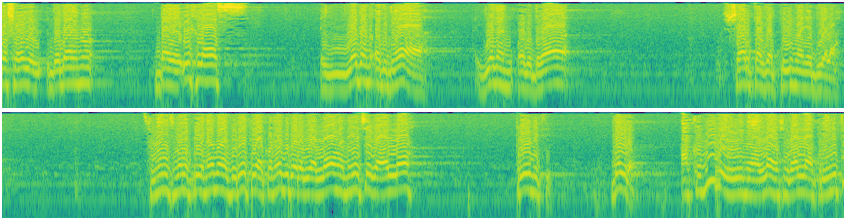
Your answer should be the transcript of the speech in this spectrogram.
Još ovdje dodajemo da je ihlas jedan od dva jedan od dva šarta za primanje dijela. Spomenuli smo ono prije namaz i rekli ako ne bude radi Allaha neće ga Allah primiti. Dobro. Ako bude u ime Allaha će ga Allah primiti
